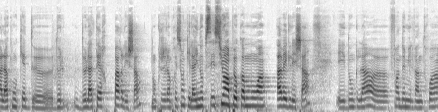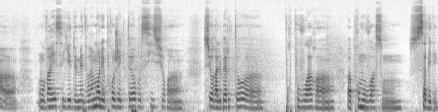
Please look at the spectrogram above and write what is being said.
à la conquête de, la terre par les chats. Donc j'ai l'impression qu'il a une obsession un peu comme moi avec les chats. Et donc là, euh, fin 2023, euh, on va essayer de mettre vraiment les projecteurs aussi sur, euh, sur Alberto pour pouvoir bah, promouvoir son, sa BD.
